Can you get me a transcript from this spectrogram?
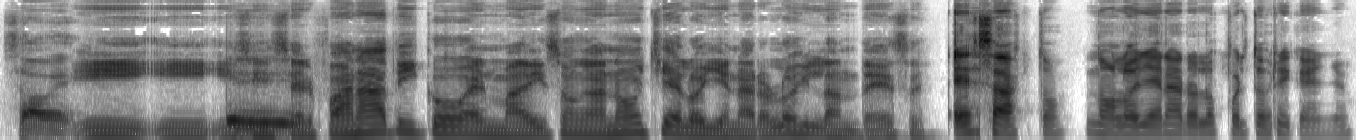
¿Sabes? Y, y, sin eh, ser fanático, el Madison anoche lo llenaron los irlandeses. Exacto, no lo llenaron los puertorriqueños.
